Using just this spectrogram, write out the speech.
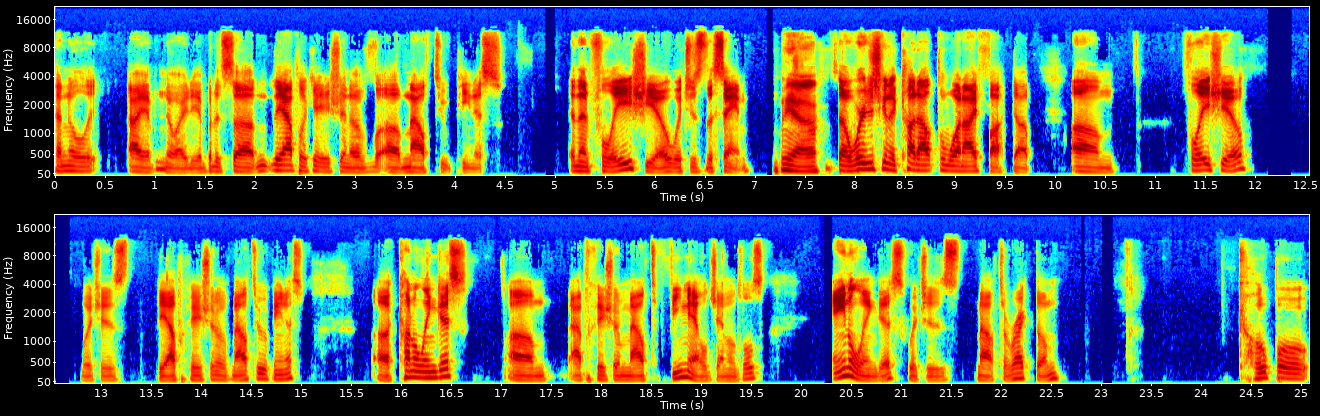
penil i have no idea but it's uh the application of uh, mouth to penis and then fellatio which is the same Yeah. so we're just gonna cut out the one I fucked up. Um, fellatio, which is the application of mouth to a penis. Uh, cunnilingus, um, application of mouth to female genitals. Analingus, which is mouth to rectum. Copo,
